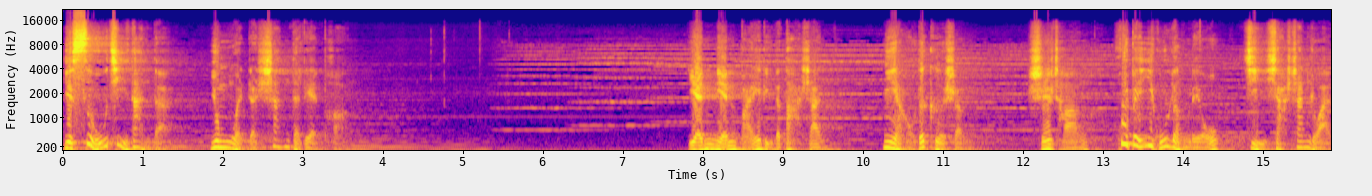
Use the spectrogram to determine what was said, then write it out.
也肆无忌惮地拥吻着山的脸庞。延绵百里的大山，鸟的歌声，时常会被一股冷流挤下山峦。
